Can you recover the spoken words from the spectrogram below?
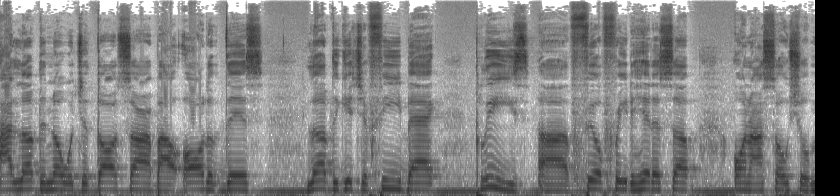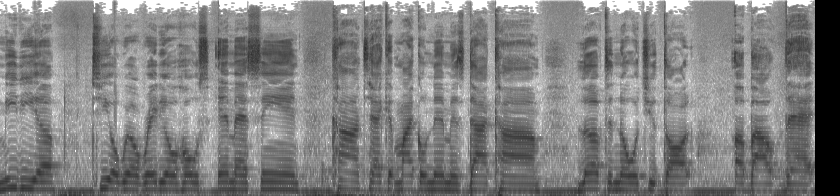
I'd love to know what your thoughts are about all of this. Love to get your feedback. Please uh, feel free to hit us up on our social media. TOL radio host MSN. Contact at michaelnimmons.com. Love to know what you thought about that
